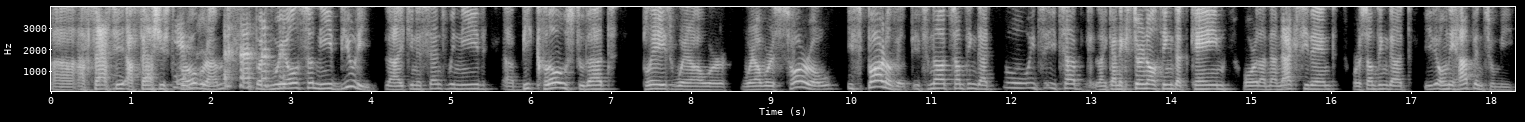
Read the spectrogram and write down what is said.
uh, a, fasci- a fascist yeah. program but we also need beauty. Like in a sense we need uh, be close to that place where our where our sorrow is part of it. It's not something that oh it's it's a like an external thing that came or an, an accident or something that it only happened to me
